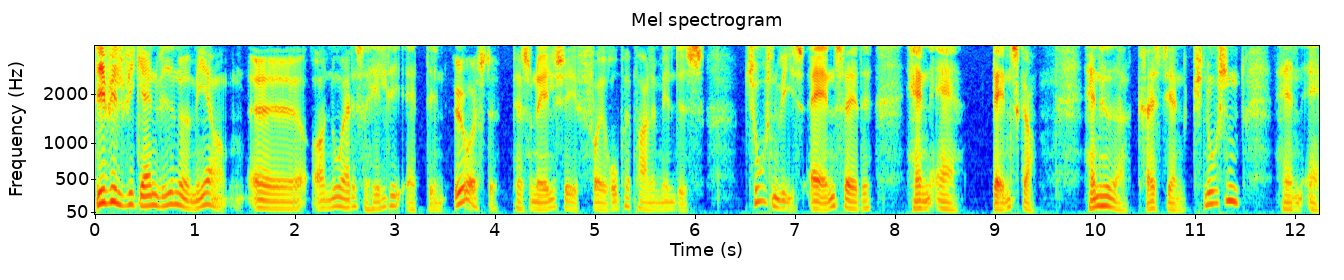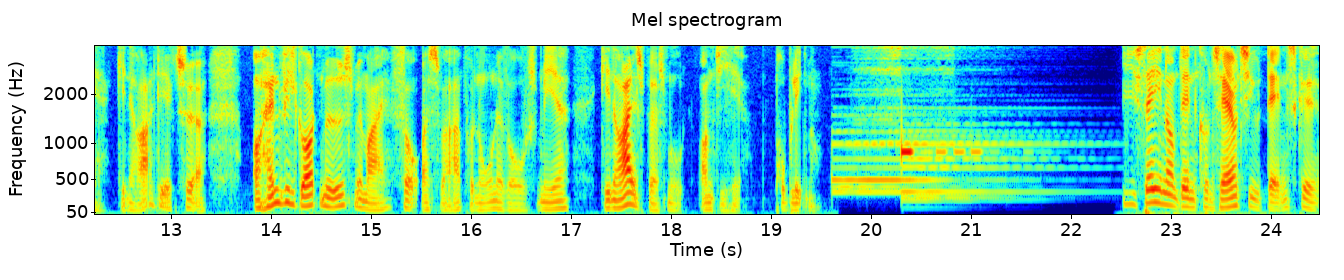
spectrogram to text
Det vil vi gerne vide noget mere om, øh, og nu er det så heldigt, at den øverste personalechef for Europaparlamentets tusindvis af ansatte, han er dansker. Han hedder Christian Knudsen, han er generaldirektør, og han vil godt mødes med mig for at svare på nogle af vores mere generelle spørgsmål om de her problemer. I sagen om den konservative danske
